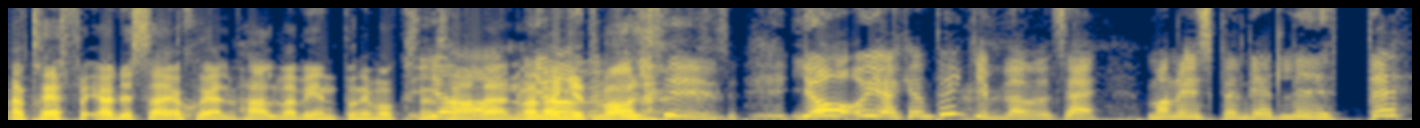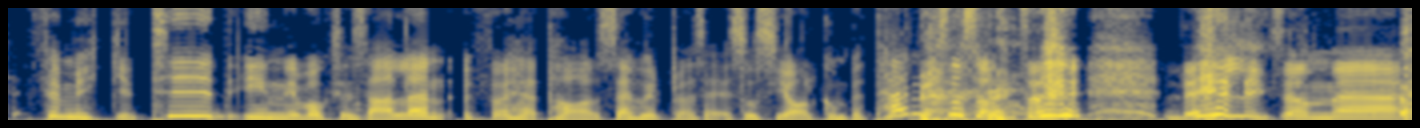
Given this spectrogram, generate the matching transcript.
Man träffar, ja du säger själv, halva vintern i Voxnäshallen, man ja, har inget val. Precis. Ja, och jag kan tänka ibland att så här, man har ju spenderat lite för mycket tid inne i Voxnäshallen för att ha särskilt bra här, social kompetens och sånt. det är liksom eh,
